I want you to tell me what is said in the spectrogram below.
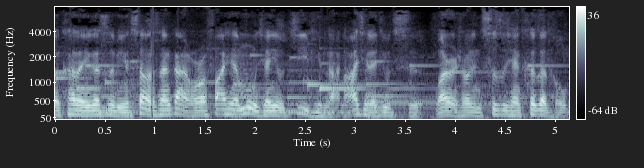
我看到一个视频，上山干活，发现墓前有祭品了，拿起来就吃。网友说你吃之前磕个头，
